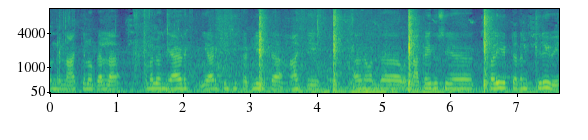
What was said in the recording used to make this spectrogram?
ಒಂದು ನಾಲ್ಕು ಕಿಲೋ ಬೆಲ್ಲ, ಆಮೇಲೆ ಒಂದು ಎರಡು ಎರಡು ಕೆ ಜಿ ಕಡ್ಲಿ ಹಿಟ್ಟು ಹಾಕಿ, ಅದನ್ನು ಒಂದು ಒಂದು ನಾಲ್ಕೈದು ಸಿ ಕಳಿ ಇಟ್ಟು ಅದನ್ನು ತಿರುವಿ,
